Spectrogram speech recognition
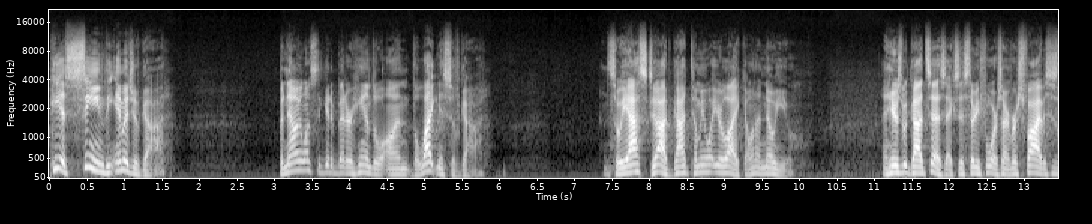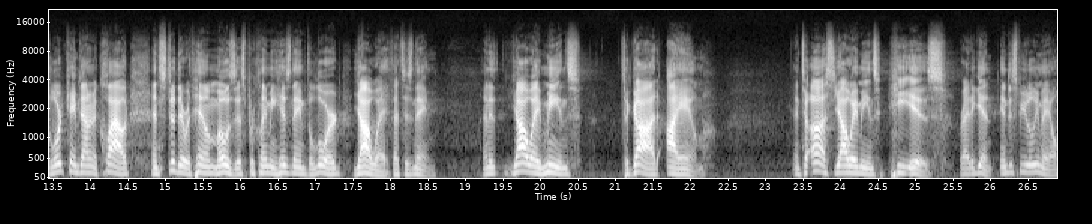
He has seen the image of God. But now he wants to get a better handle on the likeness of God. And so he asks God, God, tell me what you're like. I want to know you. And here's what God says Exodus 34, sorry, verse 5. It says, The Lord came down in a cloud and stood there with him, Moses, proclaiming his name, the Lord, Yahweh. That's his name. And Yahweh means to God, I am. And to us, Yahweh means he is, right? Again, indisputably male.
